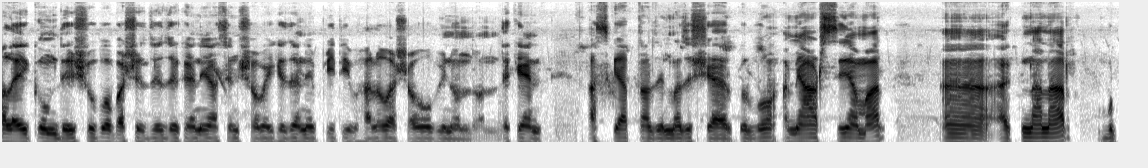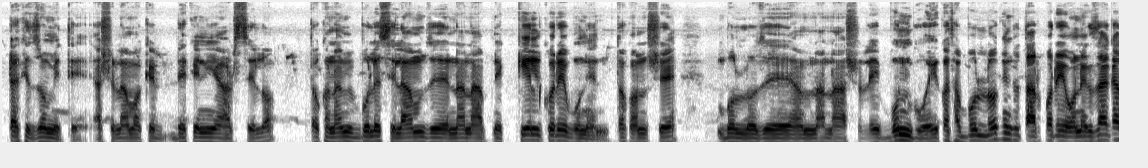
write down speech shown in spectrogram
আলাইকুম দেশ উপবাসে যে যেখানে আছেন সবাইকে জানে প্রীতি, ভালোবাসা ও অভিনন্দন। দেখেন, আজকে আপনাদের মাঝে শেয়ার করব। আমি আসছি আমার এক নানার ভুট্টাকে জমিতে। আসলে আমাকে ডেকে নিয়ে আসছিল। তখন আমি বলেছিলাম যে, নানা, আপনি কেল করে বুনেন। তখন সে বলল যে, নানা আসলে বুনবো। এই কথা বলল, কিন্তু তারপরে অনেক জায়গা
